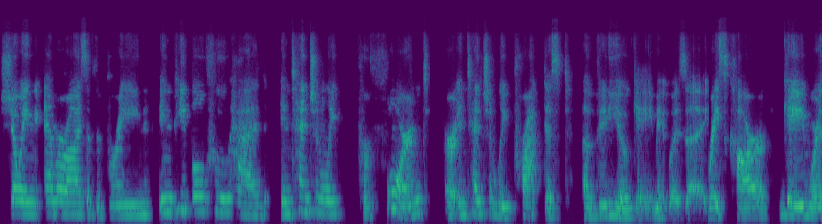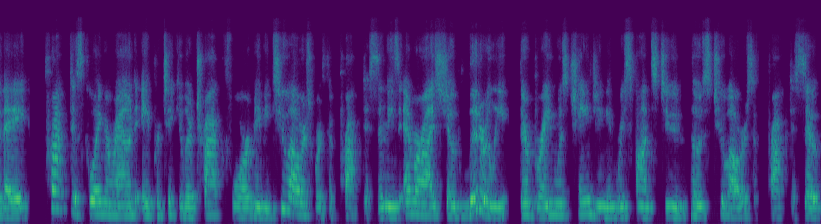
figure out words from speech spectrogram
showing MRIs of the brain in people who had intentionally performed or intentionally practiced a video game. It was a race car game where they practiced going around a particular track for maybe two hours worth of practice. And these MRIs showed literally their brain was changing in response to those two hours of practice. So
